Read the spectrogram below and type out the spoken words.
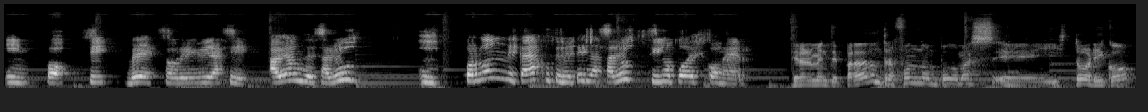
imposible sobrevivir así. Hablamos de salud y ¿por dónde carajo te metes la salud si no puedes comer? Literalmente, para dar un trasfondo un poco más eh, histórico,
